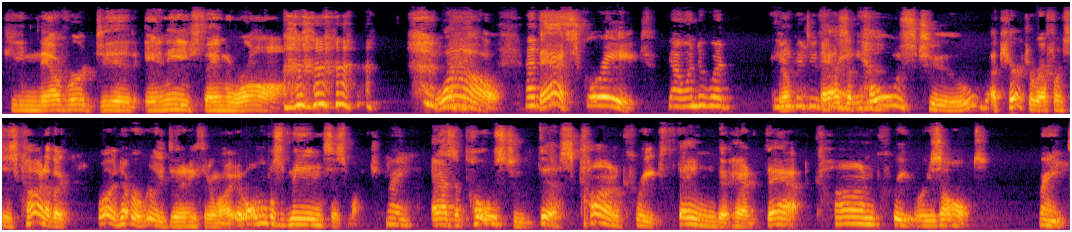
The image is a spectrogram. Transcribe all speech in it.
He never did anything wrong. wow, that's, that's, great. Yeah, I wonder what he you know, could do As me. opposed to a character reference is kind of a well, it never really did anything wrong. It almost means as much. Right. As opposed to this concrete thing that had that concrete result. Right.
